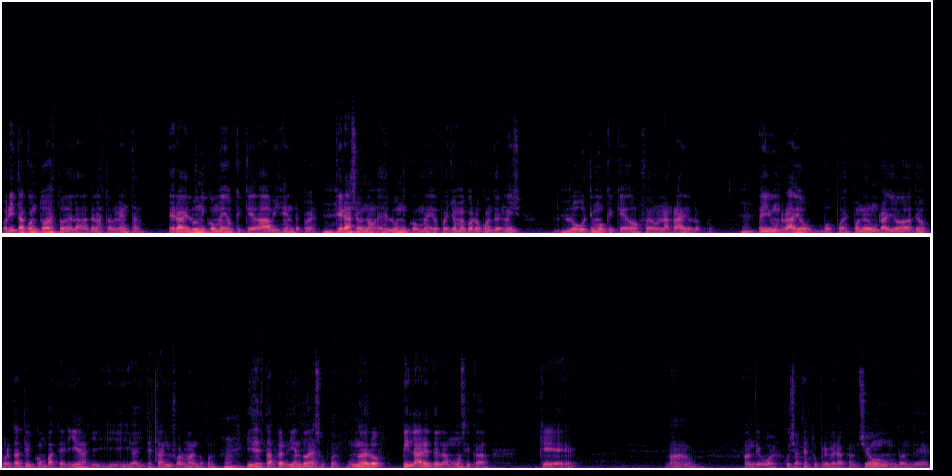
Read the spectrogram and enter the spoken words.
ahorita con todo esto de, la, de las tormentas era el único medio que quedaba vigente pues Ujú. quieras o no es el único medio pues yo me acuerdo cuando el Mish lo Ujú. último que quedó fue en la radio, loco. Mm. Y un radio, vos puedes poner un radio de esos portátil con baterías y, y ahí te están informando, pues. Mm. Y se está perdiendo eso, pues. Uno de los pilares de la música que... ah, donde vos escuchaste tu primera canción, donde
